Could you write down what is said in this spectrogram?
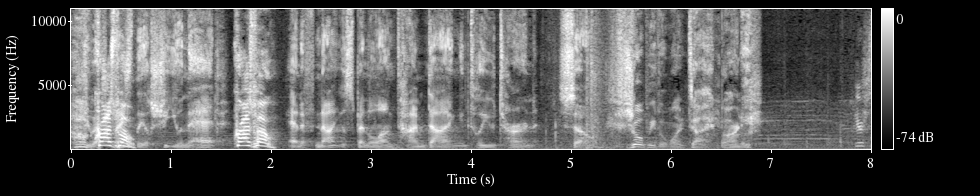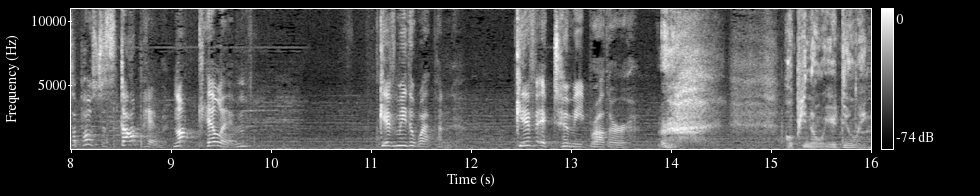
If you act Crossbow! nicely, I'll shoot you in the head. Crossbow! And if not, you'll spend a long time dying until you turn. So. You'll be the one dying, Barney. You're supposed to stop him, not kill him. Give me the weapon. Give it to me, brother. Hope you know what you're doing.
